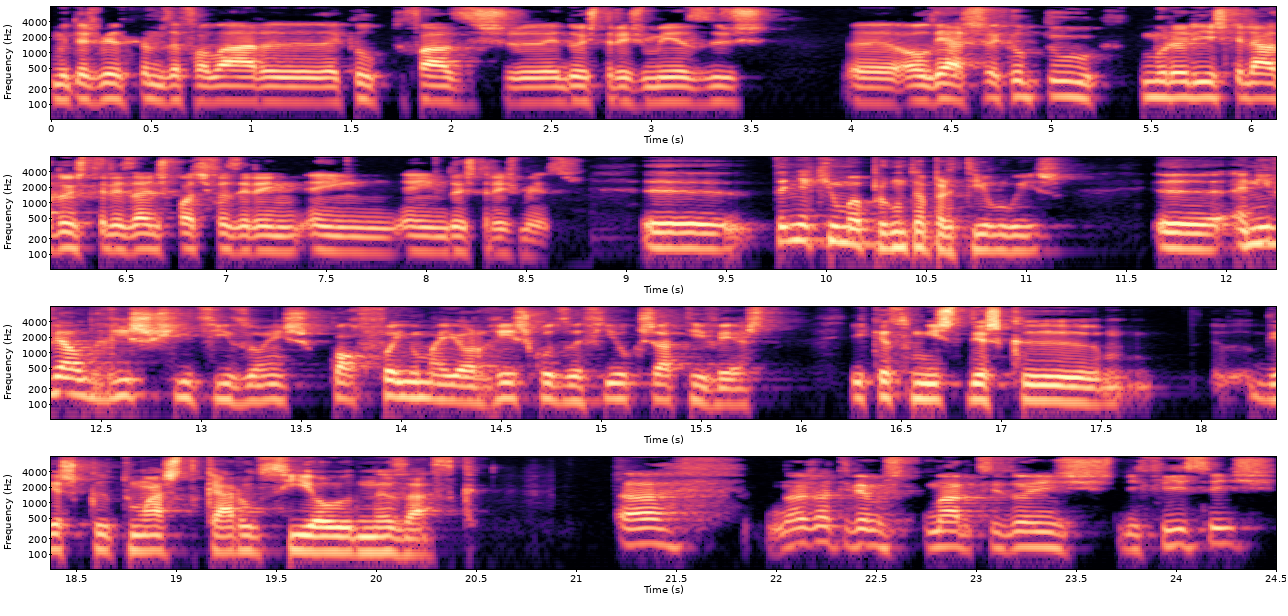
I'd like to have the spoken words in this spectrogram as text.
muitas vezes estamos a falar uh, aquilo que tu fazes uh, em dois, três meses, uh, aliás, aquilo que tu demorarias, se calhar, dois, três anos, podes fazer em, em, em dois, três meses. Uh, tenho aqui uma pergunta para ti, Luís. a nível de riscos e decisões, qual foi o maior risco ou desafio que já tiveste e que assumiste desde que, desde que tomaste cargo de CEO na ZASC? Uh, nós já tivemos de tomar decisões difíceis.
